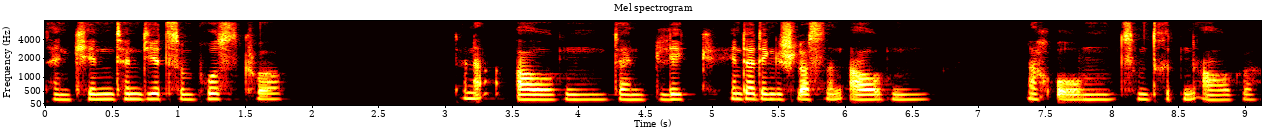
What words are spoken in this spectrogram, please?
Dein Kinn tendiert zum Brustkorb deine Augen, dein Blick hinter den geschlossenen Augen nach oben zum dritten Auge.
